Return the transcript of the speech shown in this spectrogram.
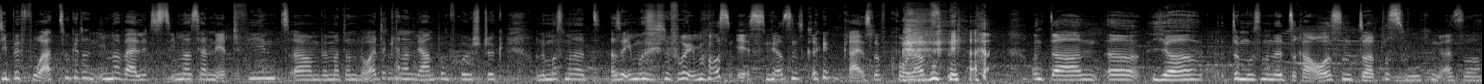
die bevorzuge dann immer, weil ich das immer sehr nett finde, ähm, wenn man dann Leute kennenlernt beim Frühstück. Und dann muss man nicht, also ich muss früh immer was essen, ja, sonst kriege ich einen Kreislaufkollaps. ja. Und dann, äh, ja, da muss man nicht raus und dort versuchen. Also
